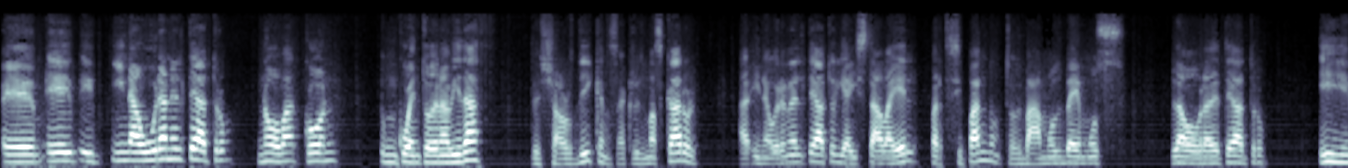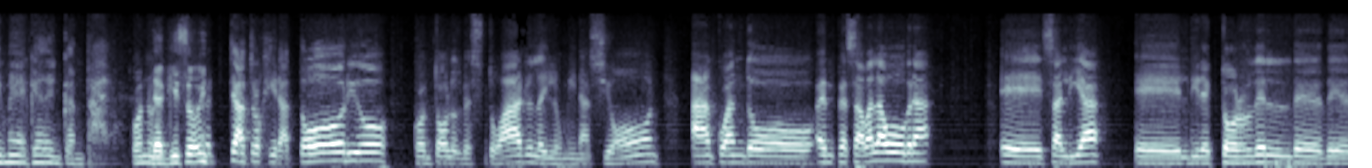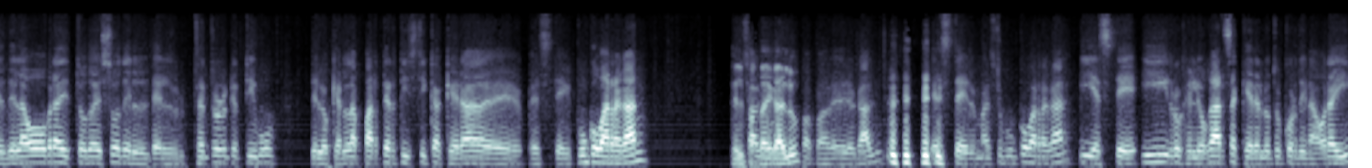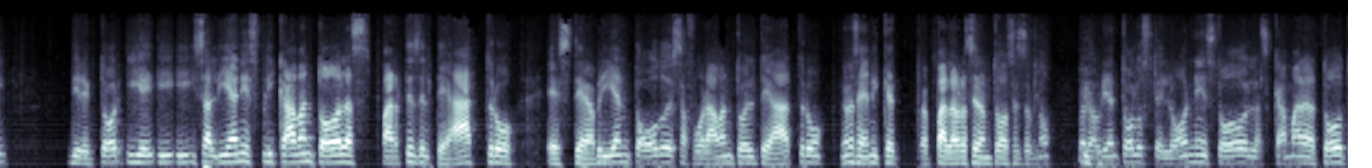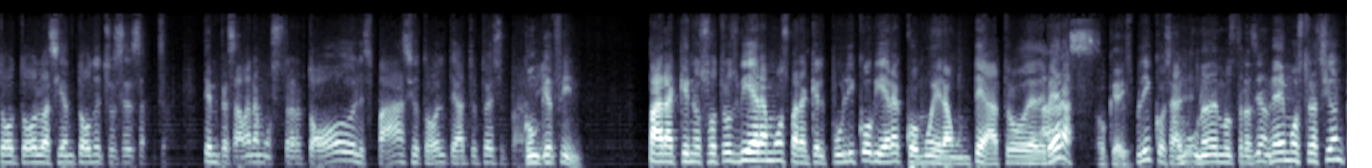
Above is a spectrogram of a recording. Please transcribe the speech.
eh, eh, eh, inauguran el teatro Nova con un cuento de Navidad de Charles Dickens, a Christmas Carol. Ah, Inauguran el teatro y ahí estaba él participando. Entonces vamos, vemos la obra de teatro y me quedé encantado. Con De aquí soy. teatro giratorio, con todos los vestuarios, la iluminación. Ah, cuando empezaba la obra, eh, salía eh, el director del- de, de- de la obra y todo eso del, del centro recreativo, de lo que era la parte artística, que era eh, este, Cuco Barragán. El papá de Galo. Papá de Galo. Este, el maestro Cuco Barragán y, este, y Rogelio Garza, que era el otro coordinador ahí, director, y, y- y salían y explicaban todas las partes del teatro, este, abrían todo, desaforaban todo el teatro. Yo no sabía ni qué palabras eran todas esas, ¿no? Pero abrían todos los telones, todas las cámaras, todo, todo, todo, lo hacían todo. Entonces te empezaban a mostrar todo el espacio, todo el teatro, todo eso. ¿Con qué fin? para que nosotros viéramos, para que el público viera cómo era un teatro de, de Ah, veras. ok. ¿Me explico? O sea, Una demostración. una demostración,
